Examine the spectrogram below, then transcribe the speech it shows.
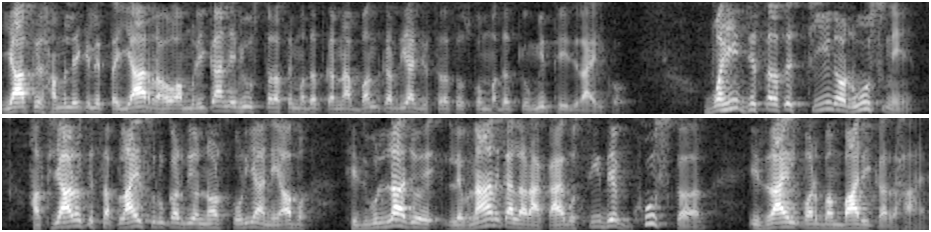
या फिर हमले के लिए तैयार रहो। अमेरिका ने भी उस तरह से मदद करना बंद कर दिया जिस तरह से उसको मदद की उम्मीद थी इसराइल को। वहीं जिस तरह से चीन और रूस ने हथियारों की सप्लाई शुरू कर दी और नॉर्थ कोरिया ने, अब हिजबुल्ला जो लेबनान का लड़ाका है, वो सीधे घुस कर इसराइल पर बमबारी कर रहा है।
